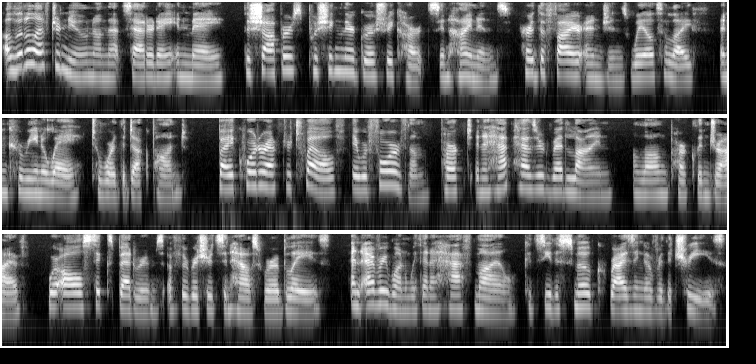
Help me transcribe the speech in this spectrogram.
A little after noon on that Saturday in May, the shoppers pushing their grocery carts in Heinen's heard the fire engines wail to life and careen away toward the duck pond. By a quarter after twelve there were four of them parked in a haphazard red line along Parkland Drive, where all six bedrooms of the Richardson house were ablaze, and everyone within a half mile could see the smoke rising over the trees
